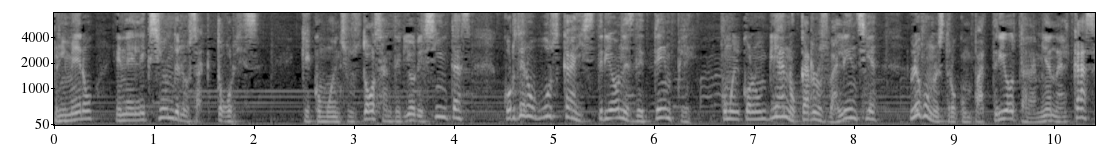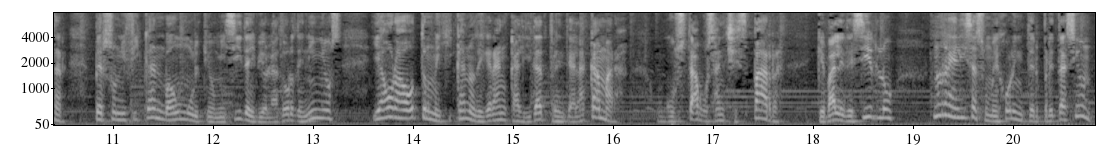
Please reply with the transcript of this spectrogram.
Primero, en la elección de los actores, que como en sus dos anteriores cintas, Cordero busca histriones de temple, como el colombiano Carlos Valencia, luego nuestro compatriota Damián Alcázar, personificando a un multihomicida y violador de niños, y ahora otro mexicano de gran calidad frente a la cámara, Gustavo Sánchez Parra, que vale decirlo, no realiza su mejor interpretación,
